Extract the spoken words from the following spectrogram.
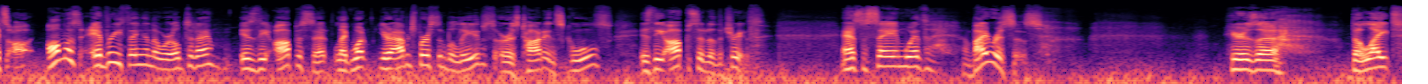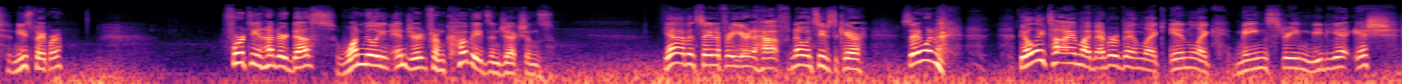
It's all, almost everything in the world today is the opposite. Like what your average person believes or is taught in schools is the opposite of the truth. And it's the same with viruses. Here's a the Light newspaper. 1,400 deaths, 1 million injured from COVID's injections. Yeah, I've been saying it for a year and a half. No one seems to care. Does anyone? The only time I've ever been like in like mainstream media ish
